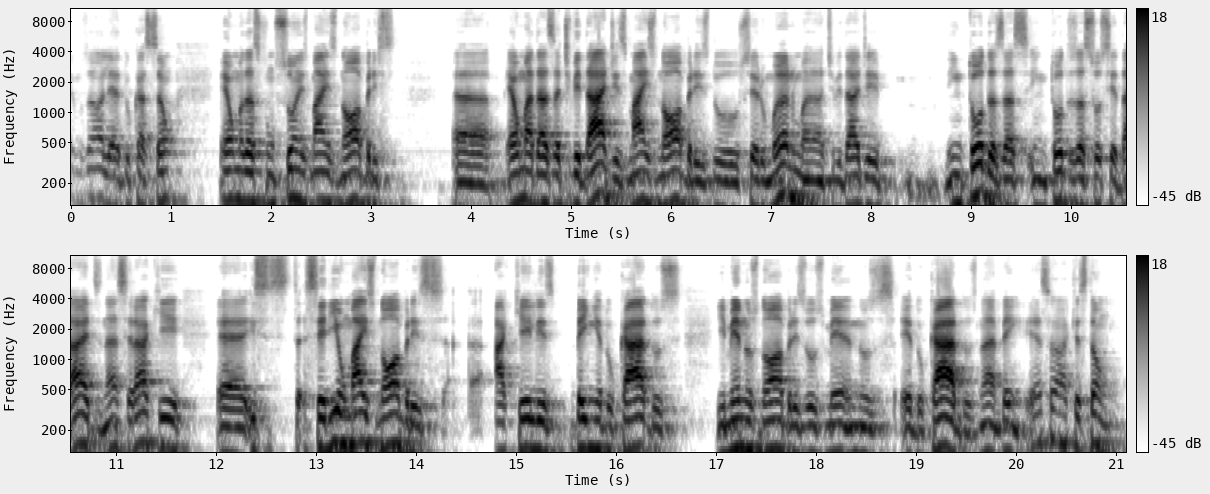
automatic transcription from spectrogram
Temos, olha, a educação é uma das funções mais nobres, uh, é uma das atividades mais nobres do ser humano, uma atividade em todas as, em todas as sociedades, né? Será que é, seriam mais nobres aqueles bem educados e menos nobres os menos educados, né? Bem, essa é uma questão.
